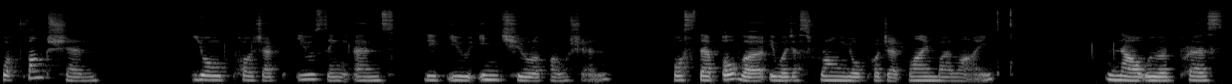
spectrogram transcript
what function your project using and lead you into the function. For step over, it will just run your project line by line. Now we will press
